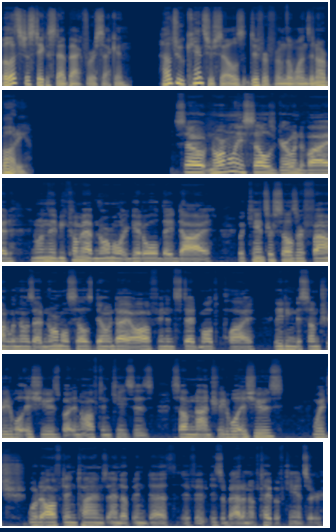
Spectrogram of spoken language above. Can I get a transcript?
But let's just take a step back for a second. How do cancer cells differ from the ones in our body? So, normally cells grow and divide, and when they become abnormal or get old, they die. But cancer cells are found when those abnormal cells don't die off and instead multiply, leading to some treatable issues, but in often cases, some non treatable issues which would oftentimes end up in death if it is a bad enough type of cancer.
